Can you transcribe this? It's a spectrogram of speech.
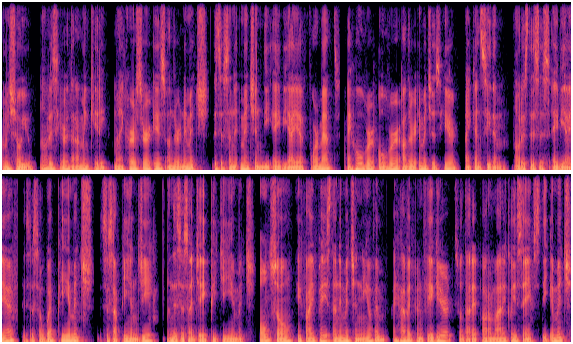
Let me show you. Notice here that I'm in Kitty. My cursor is under an image. This is an image in the AVIF format. I hover over other images here, I can see them. Notice this is AVIF, this is a WebP image, this is a PNG, and this is a JPG image. Also, if I paste an image in NeoVim, I have it configured so that it automatically saves the image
